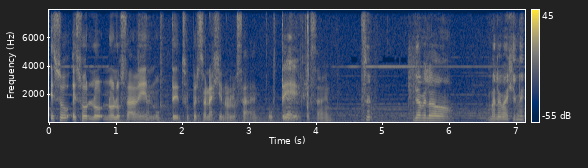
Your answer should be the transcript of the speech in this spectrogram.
Eso, eso no lo saben usted, sus personajes no lo saben, ustedes lo saben. Sí, ya me lo, me lo imaginé.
